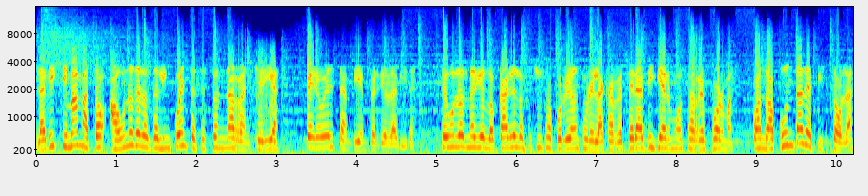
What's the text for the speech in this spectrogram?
La víctima mató a uno de los delincuentes, esto en una ranchería, pero él también perdió la vida. Según los medios locales, los hechos ocurrieron sobre la carretera Villahermosa Reforma, cuando a punta de pistola,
